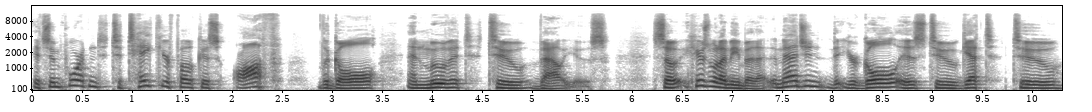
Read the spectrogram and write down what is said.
it's important to take your focus off the goal and move it to values. So here's what I mean by that. Imagine that your goal is to get to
